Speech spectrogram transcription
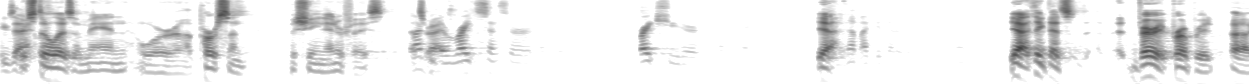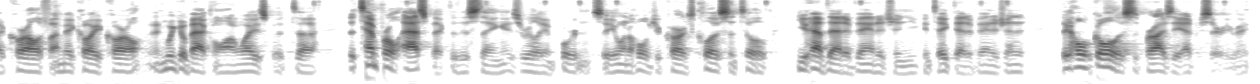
Exactly. There still is a man or a person machine interface. That's Might be right. the right sensor at the, to the right shooter at the right time. Yeah, That might be a better way. yeah, I think that's, very appropriate, uh, Carl, if I may call you Carl, and we go back a long ways, but uh, the temporal aspect of this thing is really important. So you want to hold your cards close until you have that advantage and you can take that advantage. And the whole goal is to surprise the adversary, right?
